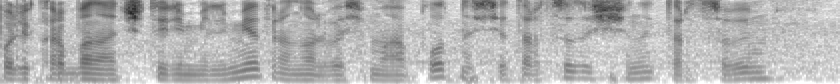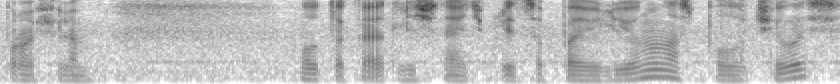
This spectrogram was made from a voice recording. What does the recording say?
Поликарбонат 4 мм, 0,8 плотность. Все торцы защищены торцевым профилем. Вот такая отличная теплица павильон у нас получилась.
